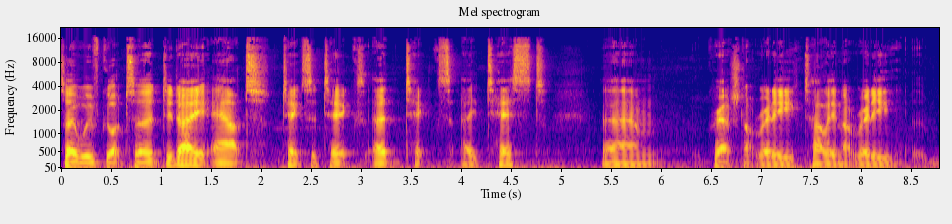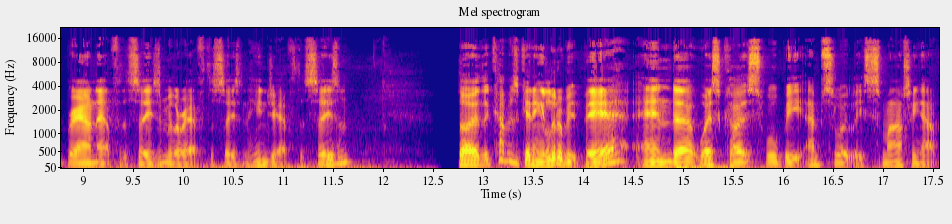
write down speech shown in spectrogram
So we've got uh, Doedee out, Tex a tex, uh, Tex a test, um, Crouch not ready, Talia not ready, Brown out for the season, Miller out for the season, Hinge out for the season. So the cup is getting a little bit bare, and uh, West Coast will be absolutely smarting up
